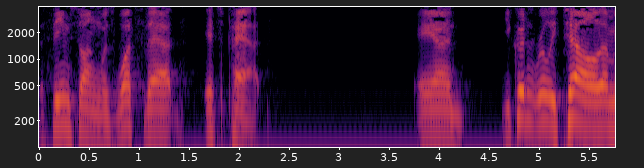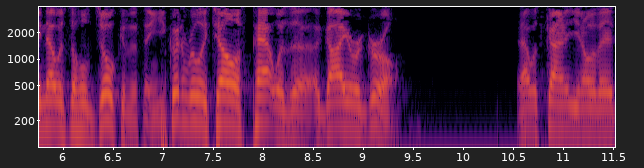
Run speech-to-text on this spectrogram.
the theme song was What's That? It's Pat. And you couldn't really tell. I mean, that was the whole joke of the thing. You couldn't really tell if Pat was a, a guy or a girl. That was kind of, you know, they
